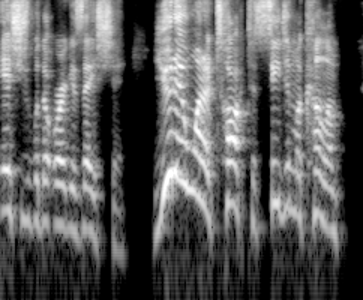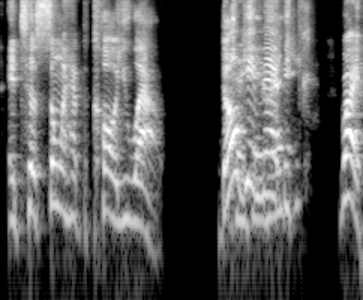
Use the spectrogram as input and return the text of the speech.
issues with the organization. You didn't want to talk to CJ McCollum until someone had to call you out. Don't JJ get mad. Be- right.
